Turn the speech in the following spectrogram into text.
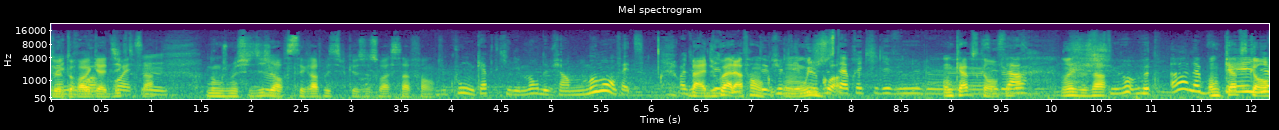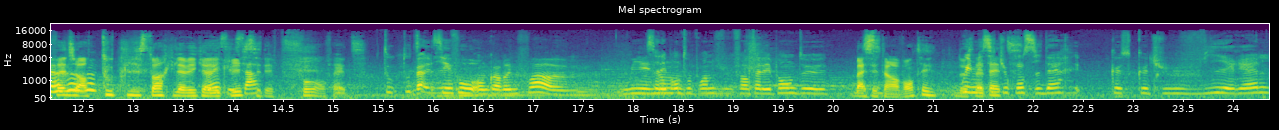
de drogue addict, Ouais. tout ça. Mm. Donc je me suis dit, genre, c'est grave possible que ce soit sa fin. Du coup, on capte qu'il est mort depuis un moment en fait. Ouais, Bah, du coup, à la fin, on, depuis le on- début, oui. Juste après qu'il est venu le. On capte qu'en fait- ouais, c'est ça. Je suis en mode ah la. On capte qu'en fait, genre, toute l'histoire qu'il a vécue Ouais, avec lui, c'était faux en fait. Tout, toute Bah, c'est faux. Encore une fois, euh, oui et Ça non. dépend de ton point de vue. Enfin, ça dépend de. Bah, c'était inventé de oui, sa mais si tu considères que ce que tu vis est réel,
